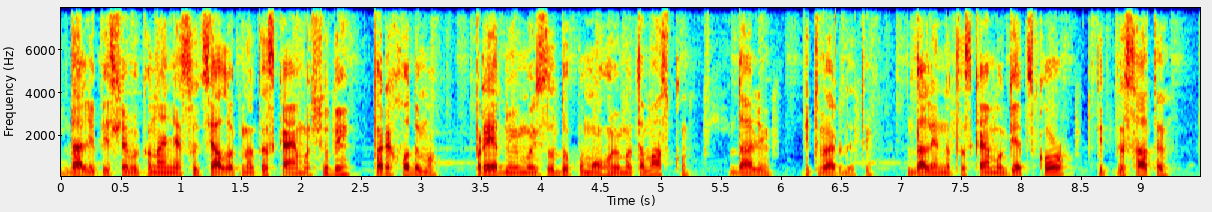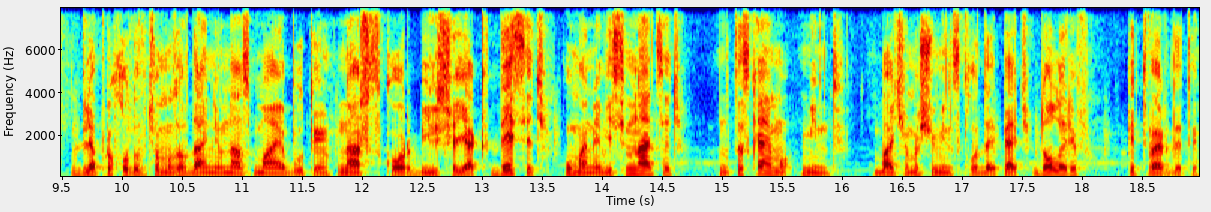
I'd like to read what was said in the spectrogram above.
Далі після виконання соціалок натискаємо сюди, переходимо, приєднуємось за допомогою Metamask. Далі підтвердити. Далі натискаємо Get Score, підписати. Для проходу в цьому завданні в нас має бути наш скор більше як 10, у мене 18. Натискаємо Mint. Бачимо, що Mint складе 5 доларів. Підтвердити.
